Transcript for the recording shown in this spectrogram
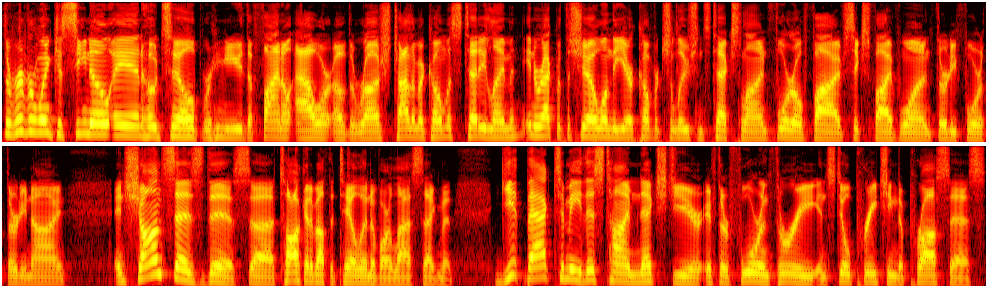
The Riverwind Casino and Hotel bringing you the final hour of the rush. Tyler McComas, Teddy Lehman. Interact with the show on the Air Comfort Solutions text line 405 651 3439. And Sean says this, uh, talking about the tail end of our last segment. Get back to me this time next year if they're four and three and still preaching the process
